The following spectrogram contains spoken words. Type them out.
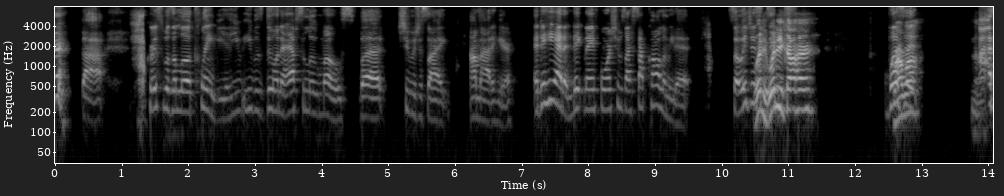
nah. Chris was a little clingy. He he was doing the absolute most, but she was just like, "I'm out of here." And then he had a nickname for her. She was like, "Stop calling me that." So it just What, do- what do you call her? Was Rah it? No. I,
